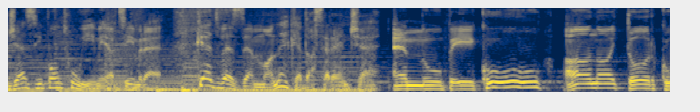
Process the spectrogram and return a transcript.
jazzy.hu e-mail címre. Kedvezzem ma neked a szerencse! NOPQ, a nagy torkú.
